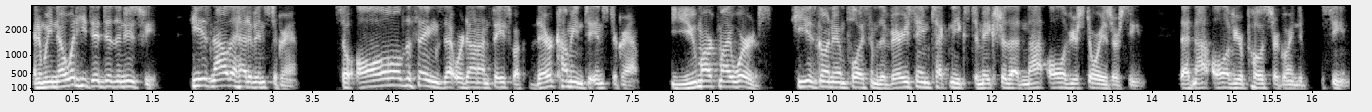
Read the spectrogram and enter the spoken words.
and we know what he did to the newsfeed. He is now the head of Instagram. So all the things that were done on Facebook, they're coming to Instagram. you mark my words, he is going to employ some of the very same techniques to make sure that not all of your stories are seen, that not all of your posts are going to be seen.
